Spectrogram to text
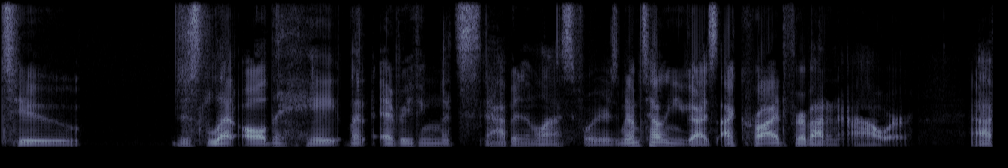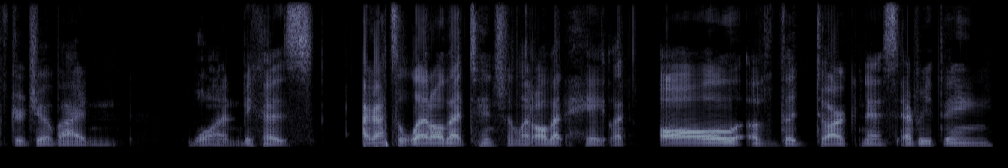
to just let all the hate, let everything that's happened in the last four years. I mean, I'm telling you guys, I cried for about an hour after Joe Biden won because I got to let all that tension, let all that hate, let all of the darkness, everything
